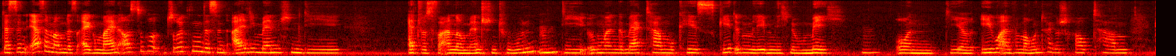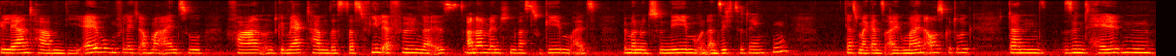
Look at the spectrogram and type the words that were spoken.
Das sind erst einmal, um das allgemein auszudrücken, das sind all die Menschen, die etwas für andere Menschen tun, mhm. die irgendwann gemerkt haben, okay, es geht im Leben nicht nur um mich, und die ihr Ego einfach mal runtergeschraubt haben, gelernt haben, die Ellbogen vielleicht auch mal einzufahren und gemerkt haben, dass das viel erfüllender ist, mhm. anderen Menschen was zu geben, als immer nur zu nehmen und an sich zu denken. Das mal ganz allgemein ausgedrückt. Dann sind Helden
